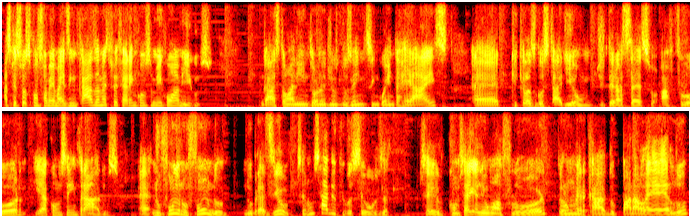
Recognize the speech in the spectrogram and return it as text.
As pessoas consomem mais em casa, mas preferem consumir com amigos. Gastam ali em torno de uns 250 reais. É, o que, que elas gostariam de ter acesso? A flor e a concentrados. É, no fundo, no fundo, no Brasil, você não sabe o que você usa. Você consegue ali uma flor por um mercado paralelo,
